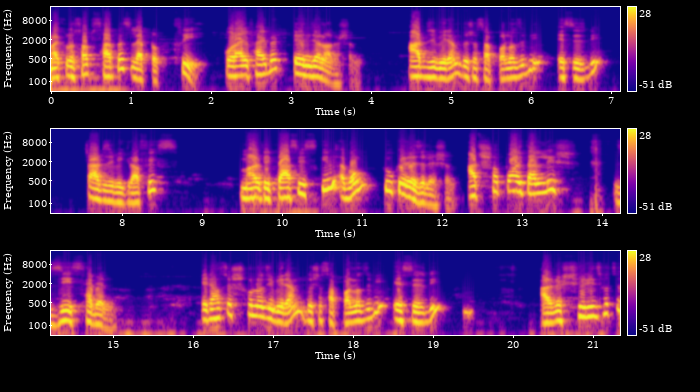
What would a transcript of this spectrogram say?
Microsoft Surface laptop three core i ফাইভের টেন জেনারেশন আট জিবি র্যাম দুশো ছাপ্পান্ন জিবি এসএসডি চার GB graphics multi touch screen এবং টুকে রেজুলেশন আটশো পঁয়তাল্লিশ জি সেভেন এটা হচ্ছে ষোলো জিবি র্যাম দুশো ছাপ্পান্ন জিবি এসএসডি আর এর সিরিজ হচ্ছে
